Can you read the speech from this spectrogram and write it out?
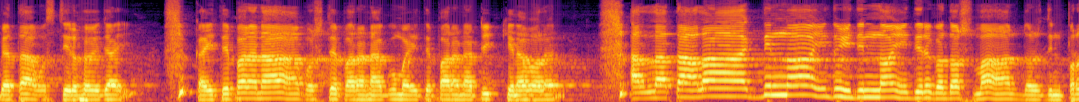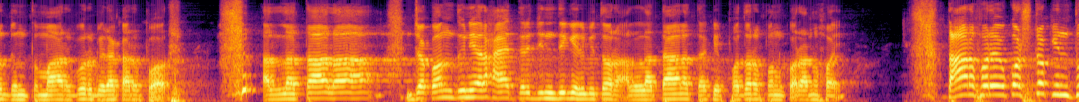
ব্যথা অস্থির হয়ে যায়। খাইতে পারে না, বসতে পারে না, ঘুমাইতে পারে না, ঠিক কিনা বলেন? আল্লাহ তাআলা একদিন নয়, দুই দিন নয়, দীর্ঘ দশ মাস, দশ দিন পর্যন্ত মার গর্বে রাখার পর আল্লাহ তাআলা যখন দুনিয়ার হায়াতের জিন্দিগির ভিতর আল্লাহ তাআলা তাকে পদার্পণ করানো হয়। তারপরেও কষ্ট কিন্তু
